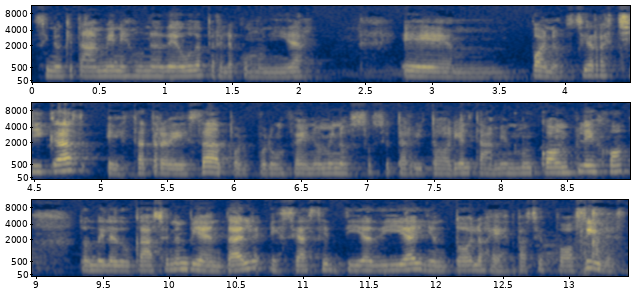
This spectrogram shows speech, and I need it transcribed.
sino que también es una deuda para la comunidad. Em, bueno, Sierras Chicas está atravesada por, un fenómeno socioterritorial también muy complejo, donde la educación ambiental eh, se hace día a día y en todos los espacios posibles.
